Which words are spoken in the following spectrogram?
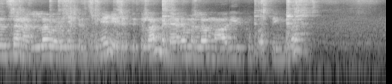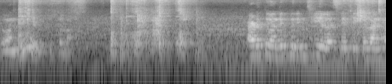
கசகசா நல்லா வறுபட்டுருச்சுங்க. எடுத்துக்கலாம். இந்த நேரமெல்லாம் மாறி இருக்கு பார்த்தீங்களா இப்போ வந்து எடுத்துக்கலாம். அடுத்து வந்து பிரிஞ்சி எல்லாம் சேர்த்திக்கலாங்க.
